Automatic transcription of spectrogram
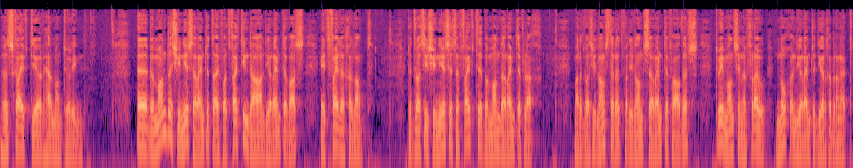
geskryf deur Herman Turin. 'n Bemande Chinese ruimtetuig wat 15 dae in die ruimte was, het veilig geland. Dit was die Chinese se vyfde bemande ruimtevlug, maar dit was die langste rit wat die land se ruimtevaders, twee mans en 'n vrou, nog in die ruimte deurgebring het.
